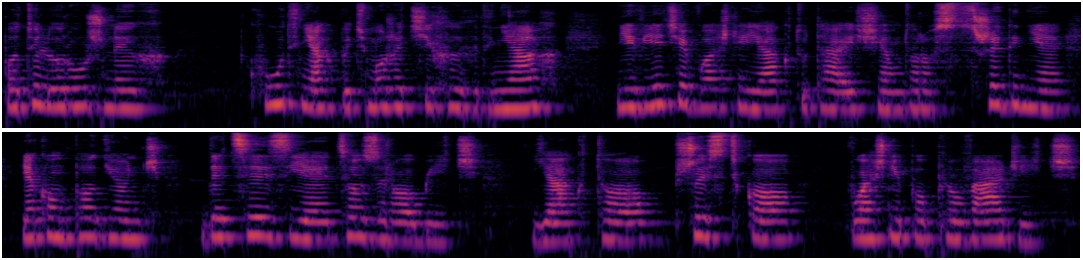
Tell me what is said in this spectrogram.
po tylu różnych kłótniach, być może cichych dniach, nie wiecie właśnie jak tutaj się to rozstrzygnie, jaką podjąć decyzję, co zrobić, jak to wszystko właśnie poprowadzić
